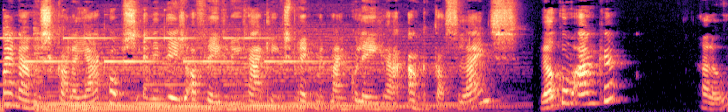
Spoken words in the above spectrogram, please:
Mijn naam is Carla Jacobs en in deze aflevering ga ik in gesprek met mijn collega Anke Kastelijns. Welkom Anke. Hallo.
